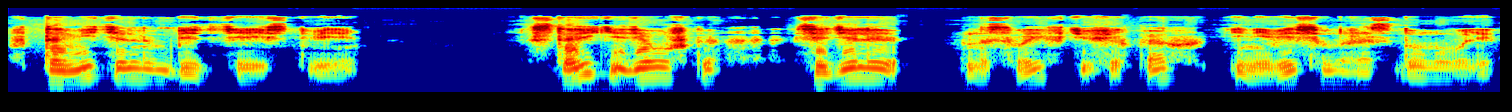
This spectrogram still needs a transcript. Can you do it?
в томительном бездействии. Старик и девушка сидели на своих тюфяках и невесело раздумывали.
